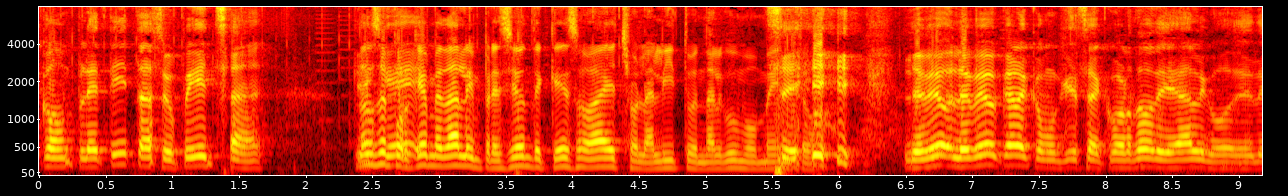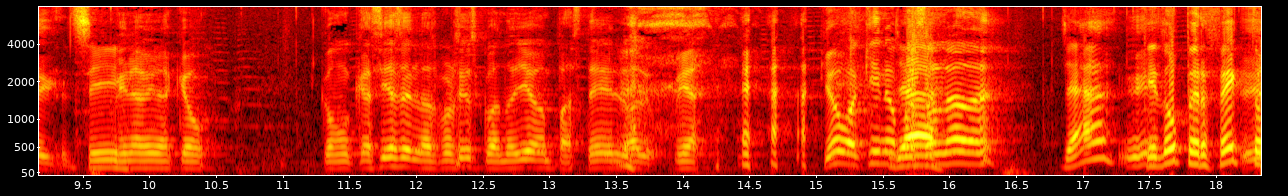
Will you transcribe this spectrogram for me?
completita su pizza. No sé por qué me da la impresión de que eso ha hecho Lalito en algún Sí, momento. le veo, le veo cara como que se acordó de algo. De, de- Sí. Mira, mira, como, como que así hacen las porciones cuando llevan pastel o algo. Mira. ¿Qué hubo? Aquí no Ya. pasó nada. Ya, ¿Eh? quedó perfecto.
